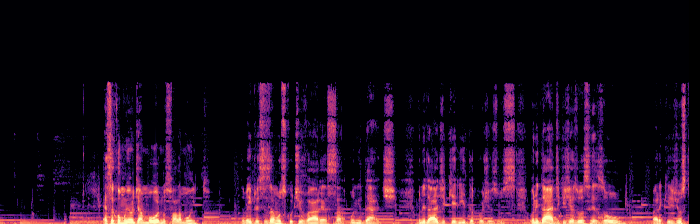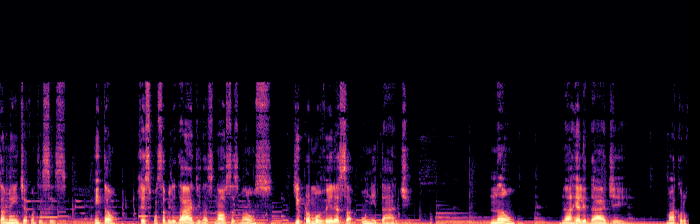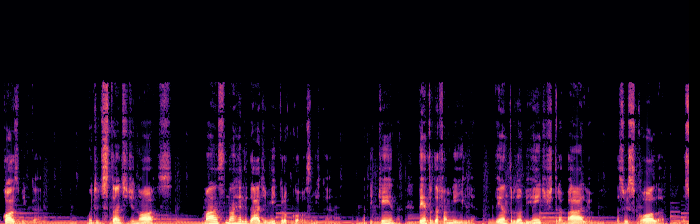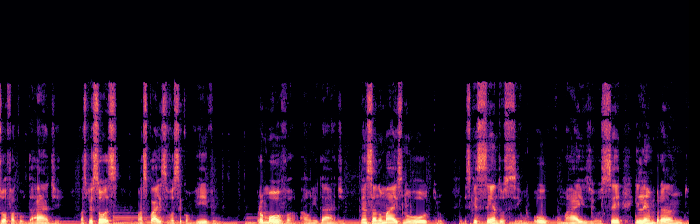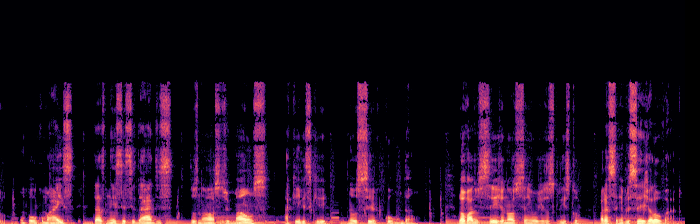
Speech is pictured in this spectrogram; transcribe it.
Essa comunhão de amor nos fala muito. Também precisamos cultivar essa unidade, unidade querida por Jesus, unidade que Jesus rezou para que justamente acontecesse. Então, responsabilidade nas nossas mãos de promover essa unidade, não na realidade macrocósmica, muito distante de nós, mas na realidade microcósmica, na pequena, dentro da família, dentro do ambiente de trabalho, da sua escola, da sua faculdade, com as pessoas com as quais você convive. Promova a unidade, pensando mais no outro, esquecendo-se um pouco mais de você e lembrando um pouco mais das necessidades dos nossos irmãos, aqueles que nos circundam. Louvado seja nosso Senhor Jesus Cristo, para sempre seja louvado.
